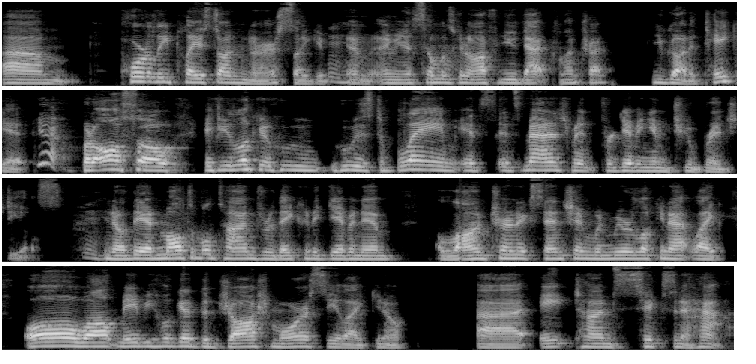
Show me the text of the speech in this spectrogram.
um poorly placed on nurse. Like, if, mm-hmm. I mean, if someone's going to offer you that contract, you got to take it. Yeah. But also, if you look at who who is to blame, it's it's management for giving him two bridge deals. Mm-hmm. You know, they had multiple times where they could have given him a long term extension. When we were looking at like, oh well, maybe he'll get the Josh Morrissey like you know, uh, eight times six and a half.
